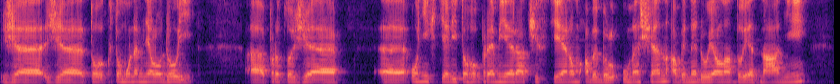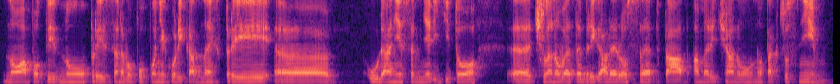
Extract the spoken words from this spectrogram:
že, že to k tomu nemělo dojít, e, protože e, oni chtěli toho premiéra čistě jenom, aby byl unešen, aby nedojel na to jednání, no a po týdnu prý se, nebo po, po několika dnech prý e, údajně se měli tito členové té brigády Rose ptát Američanů, no tak co s ním?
